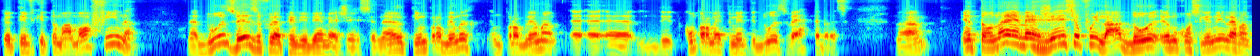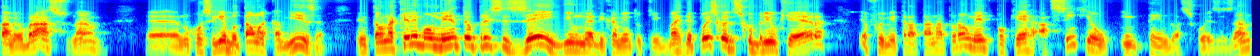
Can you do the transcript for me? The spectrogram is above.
que eu tive que tomar morfina, né? duas vezes eu fui atendido em emergência, né? eu tinha um problema, um problema é, é, é de comprometimento de duas vértebras, né? então na emergência eu fui lá, eu não conseguia nem levantar meu braço, né? É, não conseguia botar uma camisa, então, naquele momento, eu precisei de um medicamento químico, mas depois que eu descobri o que era, eu fui me tratar naturalmente, porque é assim que eu entendo as coisas, né?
